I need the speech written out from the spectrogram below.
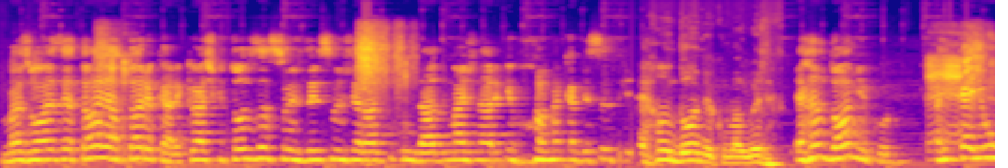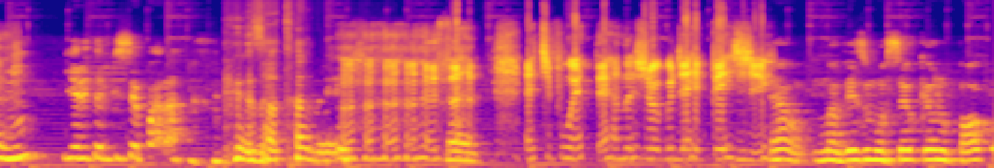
Mas o Ozzy é tão aleatório, cara, que eu acho que todas as ações dele são geradas por um dado imaginário que rola na cabeça dele. É randômico o bagulho. É randômico. Aí É. caiu um e ele teve que separar. Exatamente. é tipo um eterno jogo de RPG. É, uma vez o morcego caiu no palco,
